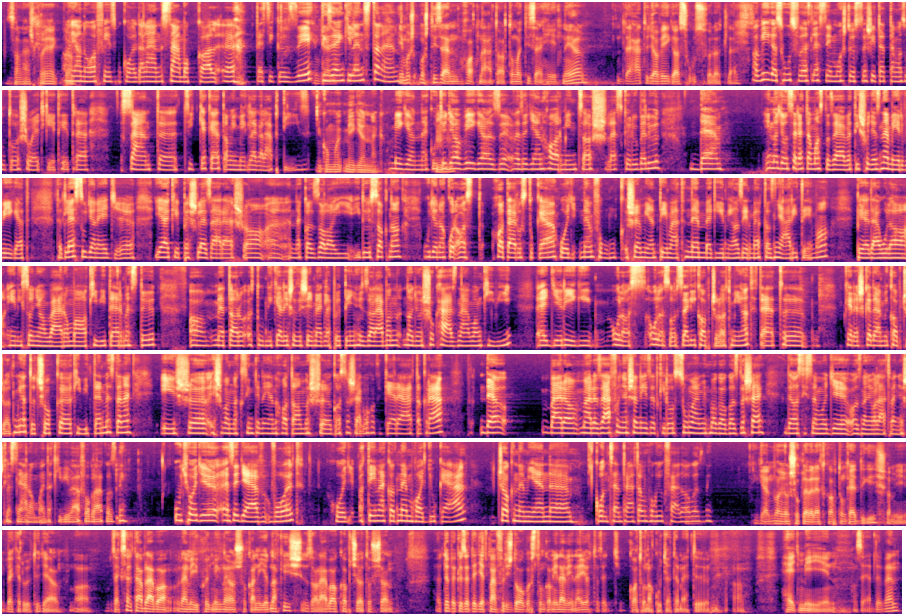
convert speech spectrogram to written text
zalás projektből? A Janó a Facebook oldalán számokkal ö, teszi közzé. Igen. 19 talán? Én most, most 16-nál tartom, vagy 17-nél, de hát ugye a vége az 20 fölött lesz. A vége az 20 fölött lesz, én most összesítettem az utolsó egy-két hétre szánt cikkeket, ami még legalább tíz. Akkor még jönnek. Még jönnek, úgyhogy uh-huh. a vége az, az egy ilyen 30-as lesz körülbelül, de én nagyon szeretem azt az elvet is, hogy ez nem ér véget. Tehát lesz ugyan egy jelképes lezárása ennek a zalai időszaknak, ugyanakkor azt határoztuk el, hogy nem fogunk semmilyen témát nem megírni azért, mert az nyári téma. Például a, én iszonyan várom a kivitermesztőt, a, mert arra tudni kell, és ez is egy meglepő tény, hogy Zalában nagyon sok háznál van kivi, egy régi olasz, olaszországi kapcsolat miatt, tehát kereskedelmi kapcsolat miatt ott sok kivit termesztenek, és, és vannak szintén ilyen hatalmas gazdaságok, akik erre álltak rá, de bár a, már az áfonya sem nézett ki rosszul, már mint maga a gazdaság, de azt hiszem, hogy az nagyon látványos lesz nyáron majd a kivivel foglalkozni. Úgyhogy ez egy elv volt, hogy a témákat nem hagyjuk el, csak nem ilyen koncentráltan fogjuk feldolgozni. Igen, nagyon sok levelet kaptunk eddig is, ami bekerült ugye az Excel táblába. Reméljük, hogy még nagyon sokan írnak is Zalával kapcsolatosan. Többek között egyet már föl is dolgoztunk, ami levélen jött, az egy katona temető a hegy mélyén az erdőben.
